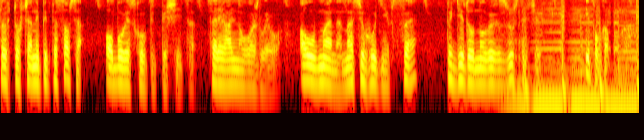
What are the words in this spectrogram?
Той, хто ще не підписався, обов'язково підпишіться. Це реально важливо. А у мене на сьогодні все. Тоді до нових зустрічей і пока-пока.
